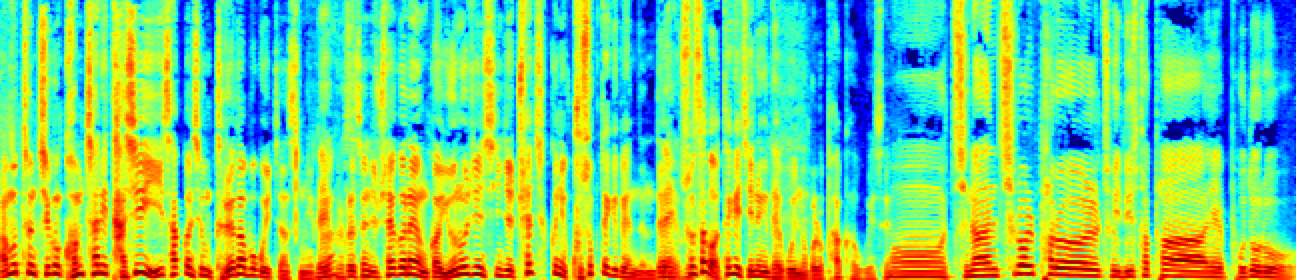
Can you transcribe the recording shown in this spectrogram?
아무튼 지금 검찰이 다시 이 사건 지금 들여다보고 있지 않습니까? 네, 그래서 이제 최근에 그러니까 윤호진 씨 이제 최측근이 구속되기도 했는데 네, 수사가 어떻게 진행이 되고 있는 걸로 파악하고 계세요? 어, 지난 7월 8월 저희 뉴스타파의 보도로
